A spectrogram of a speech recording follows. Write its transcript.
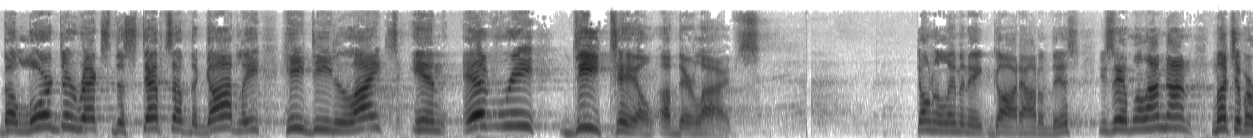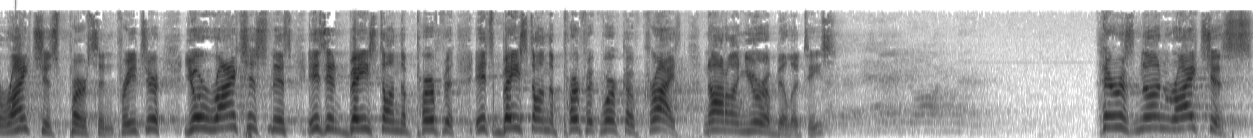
The Lord directs the steps of the godly. He delights in every detail of their lives. Don't eliminate God out of this. You say, well, I'm not much of a righteous person, preacher. Your righteousness isn't based on the perfect, it's based on the perfect work of Christ, not on your abilities. There is none righteous.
